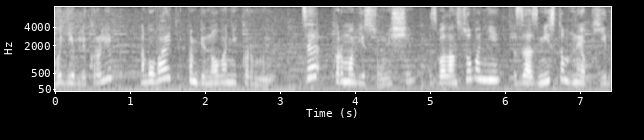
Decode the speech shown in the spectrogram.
годівлі кролів набувають комбіновані корми. Це кормові суміші, збалансовані за змістом необхідних.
